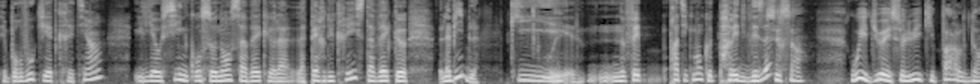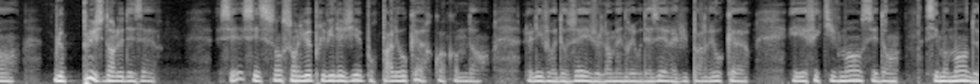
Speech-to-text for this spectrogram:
Et pour vous qui êtes chrétien, il y a aussi une consonance avec la, la terre du Christ, avec euh, la Bible, qui ne fait pratiquement que de parler du désert. C'est ça. Oui, Dieu est celui qui parle dans le plus dans le désert. C'est son, son, lieu privilégié pour parler au cœur, quoi, comme dans le livre d'Osée, je l'emmènerai au désert et lui parlerai au cœur. Et effectivement, c'est dans ces moments de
